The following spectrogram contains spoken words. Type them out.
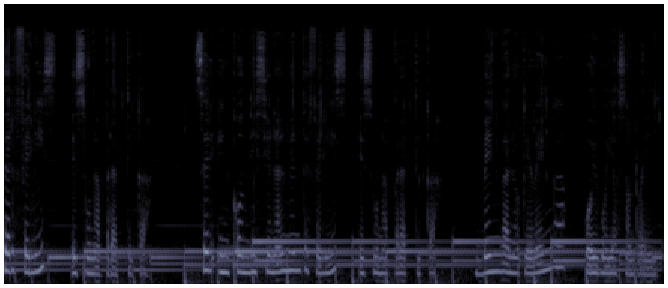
Ser feliz es una práctica. Ser incondicionalmente feliz es una práctica. Venga lo que venga, hoy voy a sonreír.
